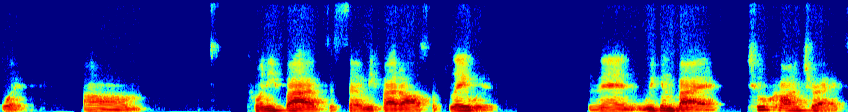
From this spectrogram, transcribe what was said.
what, 25 to $75 to play with, then we can buy two contracts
